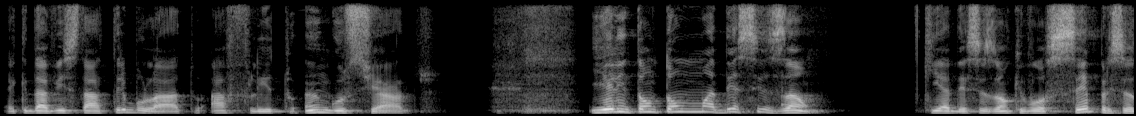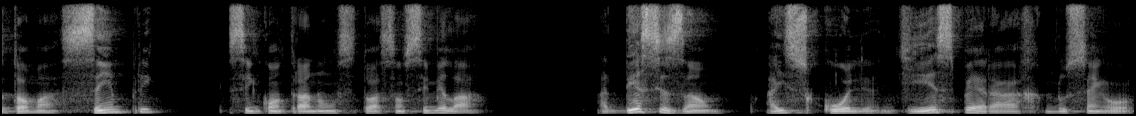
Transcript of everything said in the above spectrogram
é que Davi está atribulado, aflito, angustiado e ele então toma uma decisão, que é a decisão que você precisa tomar sempre se encontrar numa situação similar. A decisão, a escolha de esperar no Senhor.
